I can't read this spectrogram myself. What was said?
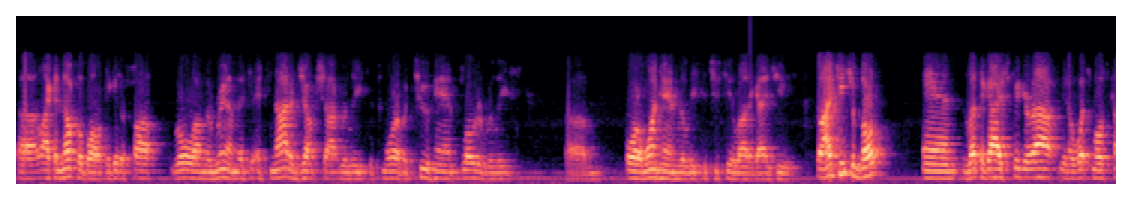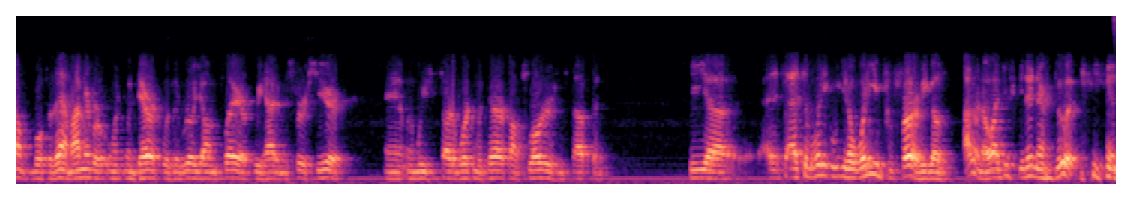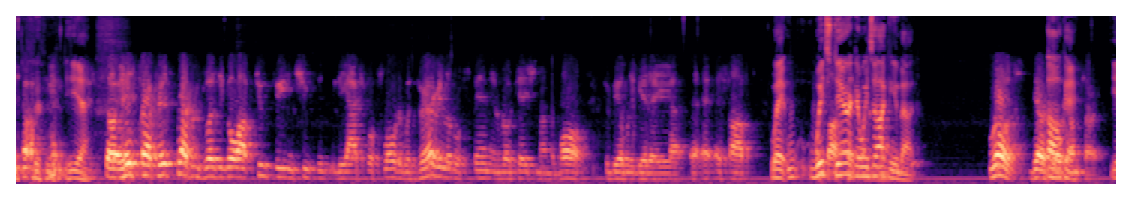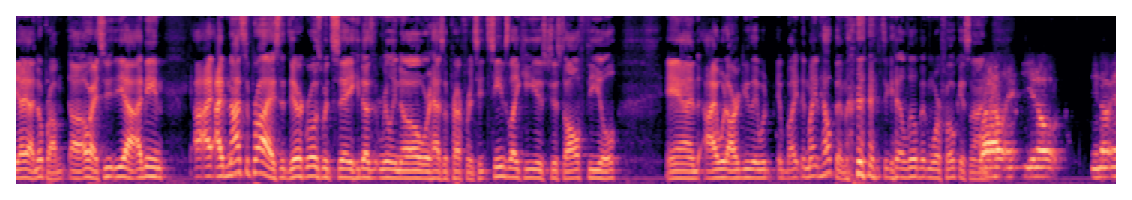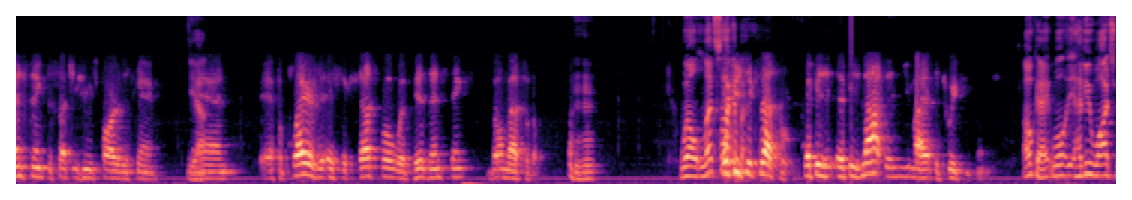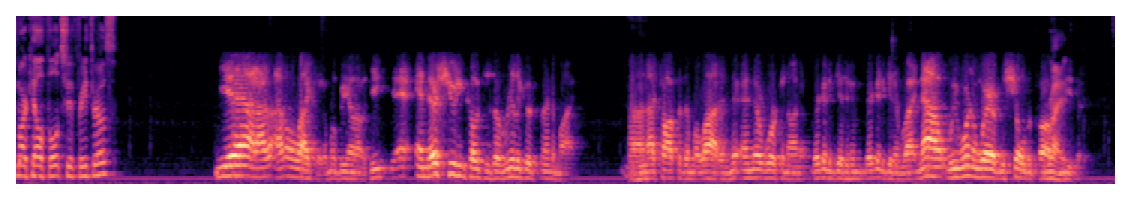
uh, like a knuckleball to get a soft roll on the rim, it's, it's not a jump shot release. It's more of a two-hand floater release. Um, or a one-hand release that you see a lot of guys use. So I teach them both and let the guys figure out, you know, what's most comfortable for them. I remember when, when Derrick was a real young player, we had him his first year, and when we started working with Derrick on floaters and stuff, and he, uh, I said, "What do you, you know? What do you prefer?" He goes, "I don't know. I just get in there and do it." you know. yeah. So his prep, his preference was to go off two feet and shoot the, the actual floater with very little spin and rotation on the ball to be able to get a, a, a soft. Wait, which soft Derrick are we talking about? Rose. Derrick oh, Rose, okay. I'm sorry. Yeah, yeah, no problem. Uh, all right, so yeah, I mean. I, am not surprised that Derrick Rose would say he doesn't really know or has a preference. It seems like he is just all feel and I would argue they would it might it might help him to get a little bit more focus on. Well, you know, you know, instinct is such a huge part of this game. Yeah. And if a player is successful with his instincts, don't mess with him. Mm-hmm. Well, let's talk if he's about successful. If he's if he's not, then you might have to tweak some things. Okay. Well, have you watched Markelle Fultz shoot free throws? Yeah, I, I don't like it. I'm gonna be honest. He and their shooting coach is a really good friend of mine. Uh, and I talk to them a lot, and they're, and they're working on it. They're going to get him. They're going to get him right now. We weren't aware of the shoulder problem right. either.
